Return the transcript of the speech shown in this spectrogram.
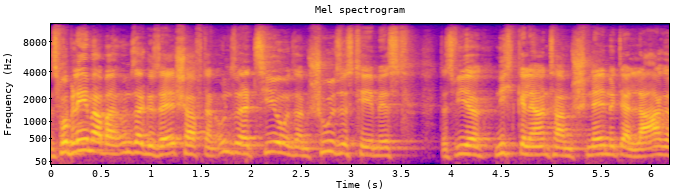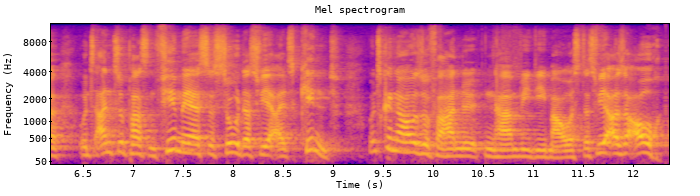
Das Problem aber in unserer Gesellschaft, an unserer Erziehung, unserem Schulsystem ist, dass wir nicht gelernt haben, schnell mit der Lage uns anzupassen. Vielmehr ist es so, dass wir als Kind uns genauso verhandelten haben wie die Maus, dass wir also auch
